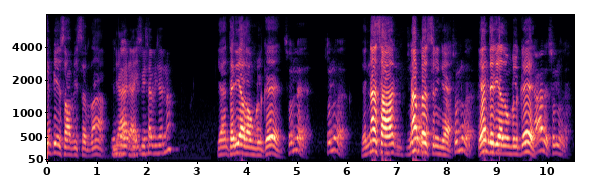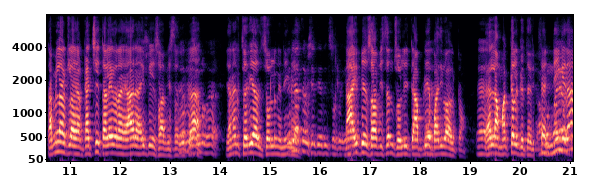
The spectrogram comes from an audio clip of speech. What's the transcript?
ஐபிஎஸ் ஆஃபீஸர் தான். யாரு? ஐபிஎஸ் ஆஃபீஸர்னா ஏன் தெரியாதா உங்களுக்கு? சொல்லு சொல்லுங்க. என்ன சார்? என்ன பேசுறீங்க? சொல்லுங்க. ஏன் தெரியாது உங்களுக்கு? யாரு? சொல்லுங்க. தமிழ்நாட்டுல கட்சி தலைவரா யாரு? ஐபிஎஸ் ஆஃபீஸர் தெரியல, இருக்கா? எனக்கு தெரியாது. சொல்லுங்க நீங்க. தெரியாத விஷயத்தை எதுக்கு சொல்றீங்க? நான் ஐபிஎஸ் ஆஃபீஸர்னு சொல்லிட்டேன். அப்படியே பதிவாகட்டும். எல்லாம் மக்களுக்கு தெரியும். சார் நீங்க தான்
